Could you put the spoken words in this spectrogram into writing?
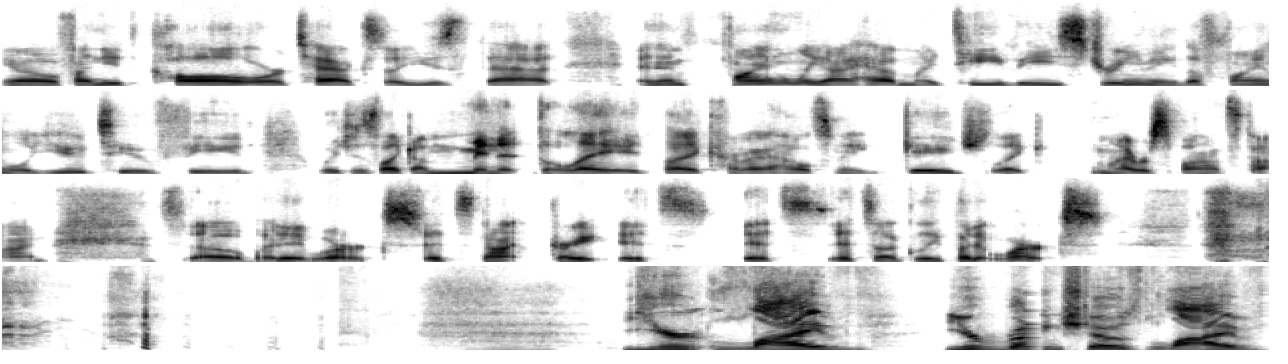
You know, if I need to call or text, I use that. And then finally, I have my TV streaming the final YouTube feed, which is like a minute delayed, but it kind of helps me gauge like my response time. So, but it works. It's not great. It's it's it's ugly, but it works. you're live you're running shows live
